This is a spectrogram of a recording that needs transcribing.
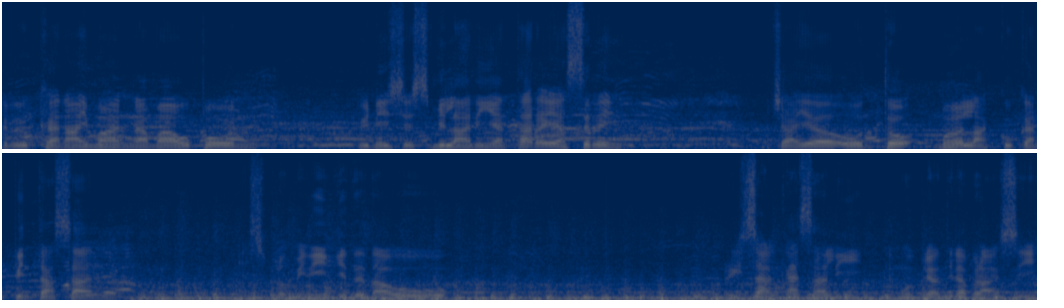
Kedudukan Aiman maupun Vinicius Milani antara yang sering berjaya untuk melakukan pintasan. Sebelum ini kita tahu Rizal Ghazali beliau tidak beraksi.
